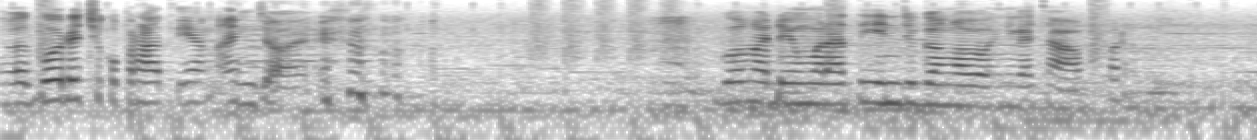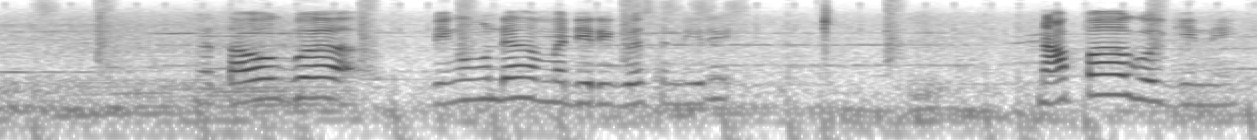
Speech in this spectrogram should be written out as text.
Enggak gue udah cukup perhatian anjay. Gue nggak ada yang merhatiin juga nggak nggak caper. Nggak tahu gue bingung udah sama diri gue sendiri. Kenapa gue gini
